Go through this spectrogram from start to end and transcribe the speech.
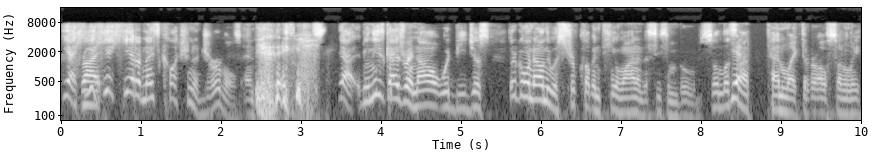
Yeah, he, Right. he, he had a nice collection of gerbils, and yeah, I mean these guys right now would be just they're going down to a strip club in Tijuana to see some boobs. So let's Yeah. not pretend like they're all suddenly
